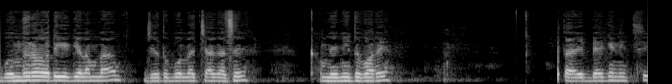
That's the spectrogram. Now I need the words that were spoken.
বন্ধুরা ওদিকে গেলাম না যেহেতু বললার চাক আছে কামড়ে নিতে পারে। তাই ব্যাগে নিচ্ছি।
